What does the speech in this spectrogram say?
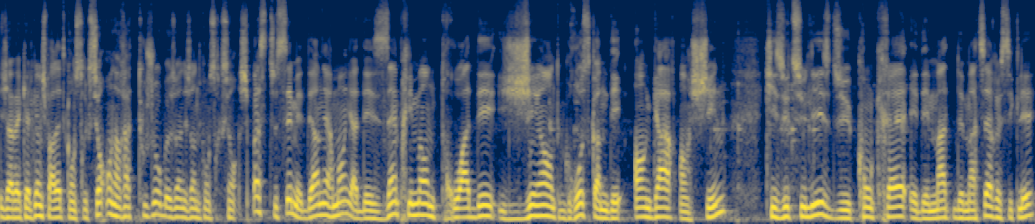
j'avais quelqu'un que je parlais de construction, on aura toujours besoin des gens de construction. Je sais pas si tu sais, mais dernièrement, il y a des imprimantes 3D géantes, grosses comme des hangars en Chine, qui utilisent du concret et des de matières recyclées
